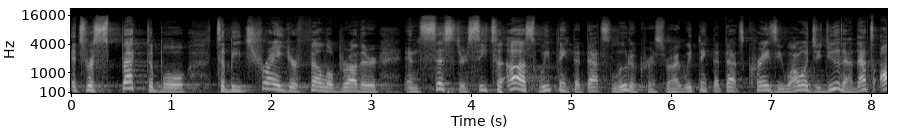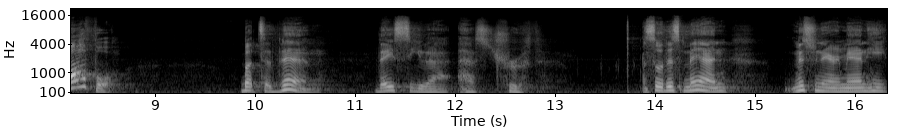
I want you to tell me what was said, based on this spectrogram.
it's respectable to betray your fellow brother and sister. See, to us, we think that that's ludicrous, right? We think that that's crazy. Why would you do that? That's awful. But to them, they see that as truth. So this man missionary man, he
